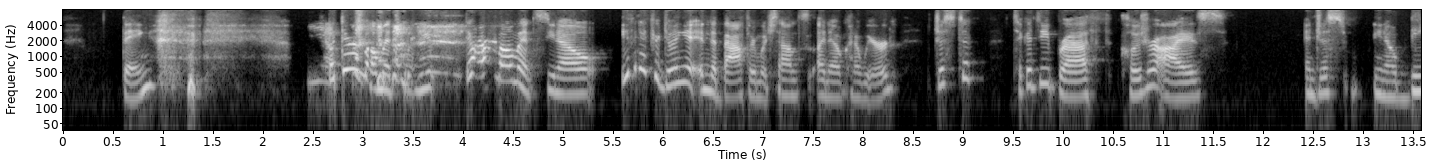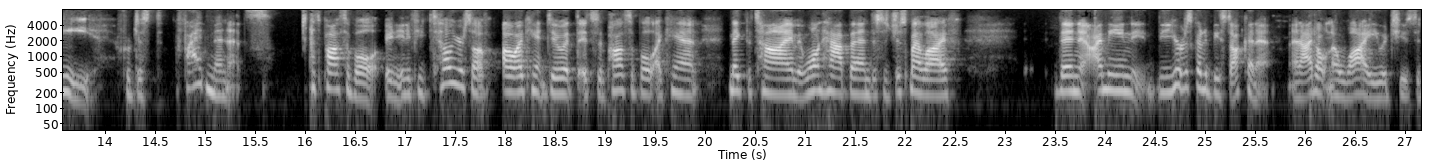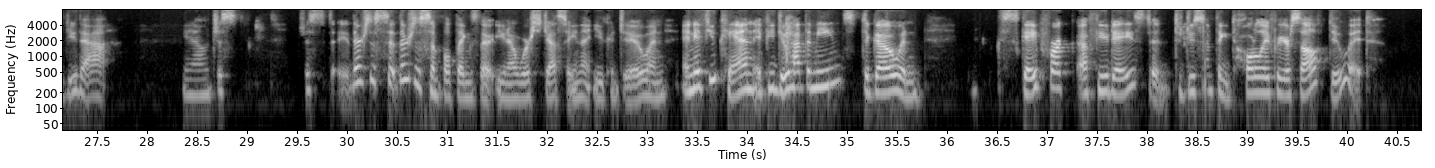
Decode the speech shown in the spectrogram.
thing. But there are moments where you there are moments, you know, even if you're doing it in the bathroom, which sounds I know kind of weird, just to take a deep breath, close your eyes, and just, you know, be for just five minutes. It's possible. And and if you tell yourself, oh, I can't do it, it's impossible, I can't make the time, it won't happen, this is just my life, then I mean, you're just going to be stuck in it. And I don't know why you would choose to do that. You know, just just there's a there's a simple things that you know we're suggesting that you could do and and if you can if you do have the means to go and escape for a, a few days to, to do something totally for yourself do it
